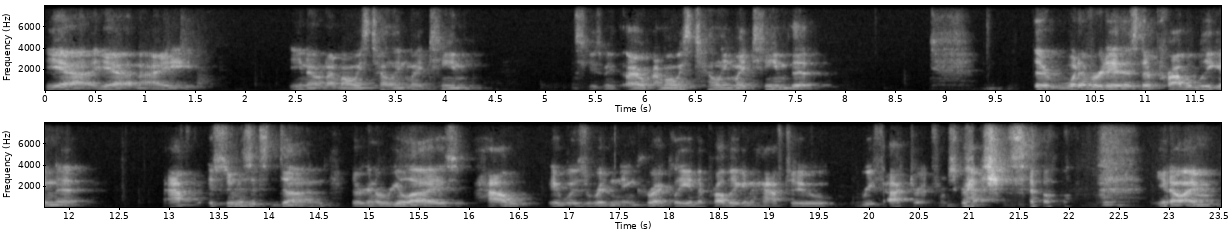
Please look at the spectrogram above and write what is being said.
Yeah, yeah, and I, you know, and I'm always telling my team, excuse me, I, I'm always telling my team that they're whatever it is, they're probably gonna, after as soon as it's done, they're gonna realize how it was written incorrectly, and they're probably gonna have to refactor it from scratch. So, you know, I'm,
